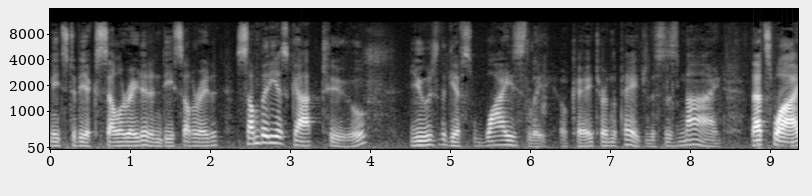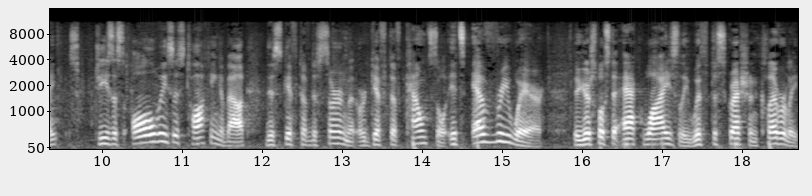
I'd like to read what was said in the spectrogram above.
needs to be accelerated and decelerated. Somebody has got to use the gifts wisely. Okay, turn the page. This is nine. That's why Jesus always is talking about this gift of discernment or gift of counsel. It's everywhere. That you're supposed to act wisely, with discretion, cleverly.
